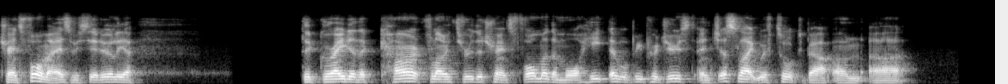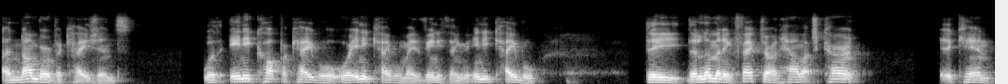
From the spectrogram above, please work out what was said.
transformer. As we said earlier, the greater the current flowing through the transformer, the more heat that will be produced. And just like we've talked about on uh, a number of occasions, with any copper cable or any cable made of anything, any cable, the the limiting factor on how much current it can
